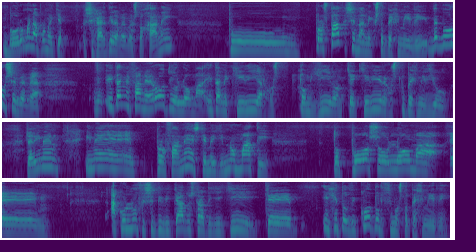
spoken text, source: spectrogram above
Μπορούμε να πούμε και συγχαρητήρια βέβαια στο Χάνι που προσπάθησε να ανοίξει το παιχνίδι. Δεν μπορούσε βέβαια. Ήταν φανερό ότι ο Λόμα ήταν κυρίαρχος των γύρων και κυρίαρχος του παιχνιδιού. Δηλαδή είναι, είναι προφανές και με γυμνό μάτι το πόσο ο Λόμα ε, ακολούθησε τη δικιά του στρατηγική και είχε το δικό του ρυθμό στο παιχνίδι.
